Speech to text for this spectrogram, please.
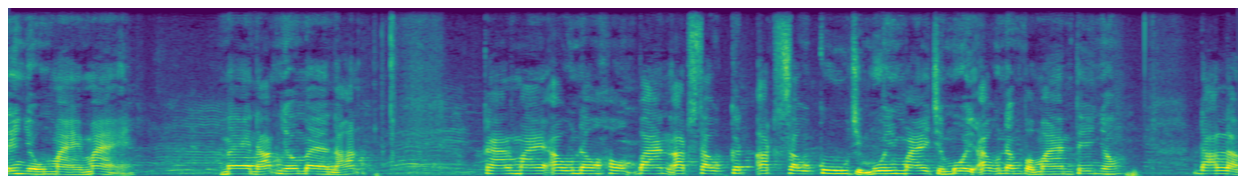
ទេញោមម៉ែម៉ែម៉ែណាត់ញោមម៉ែណាត់កាលម៉ែឪនៅហូបបានអត់សូវគិតអត់សូវគូជាមួយម៉ែជាមួយឪនឹងប្រមាណទេញោមដល់អា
